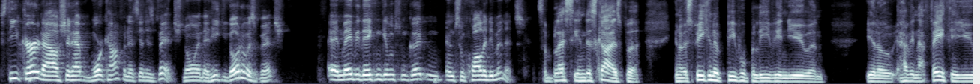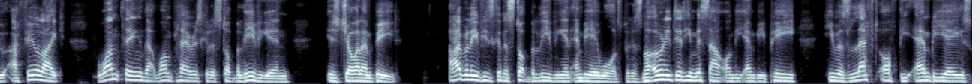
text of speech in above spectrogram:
Steve Kerr now should have more confidence in his bench, knowing that he can go to his bench and maybe they can give him some good and, and, some quality minutes. It's a blessing in disguise. But, you know, speaking of people believing in you and, you know, having that faith in you, I feel like one thing that one player is going to stop believing in is Joel Embiid. I believe he's going to stop believing in NBA awards because not only did he miss out on the MVP he was left off the NBA's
